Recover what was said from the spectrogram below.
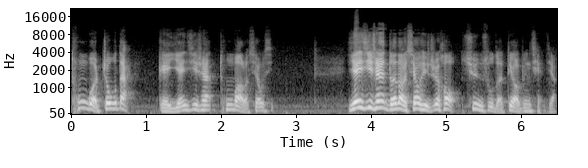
通过周代给阎锡山通报了消息。阎锡山得到消息之后，迅速的调兵遣将。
